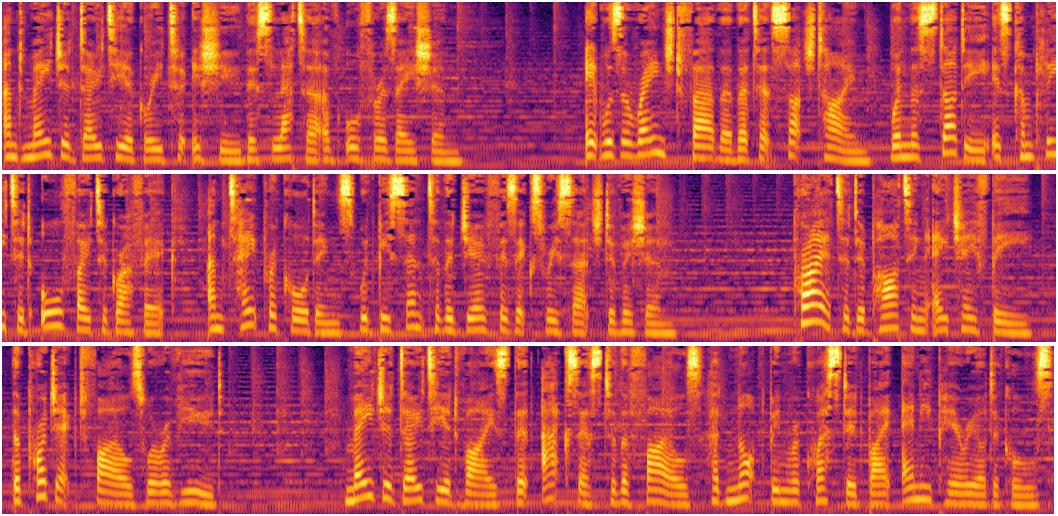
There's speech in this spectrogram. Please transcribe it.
and Major Doty agreed to issue this letter of authorization. It was arranged further that at such time, when the study is completed all photographic and tape recordings would be sent to the Geophysics Research Division. Prior to departing HFB, the project files were reviewed. Major Doty advised that access to the files had not been requested by any periodicals.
